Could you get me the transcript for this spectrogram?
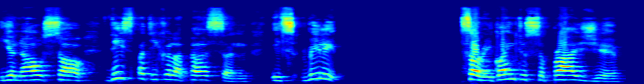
you know? So this particular person is really sorry going to surprise you.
